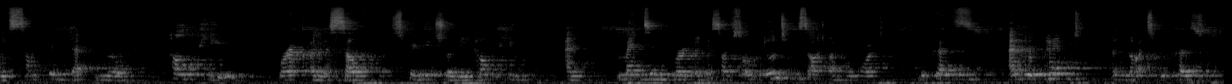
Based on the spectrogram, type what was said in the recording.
with something that will help you work on yourself spiritually, help you and mentally work on yourself so we don't miss out on reward because and repent a lot because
